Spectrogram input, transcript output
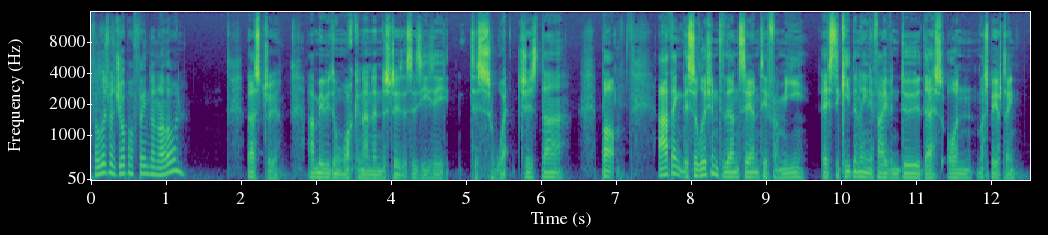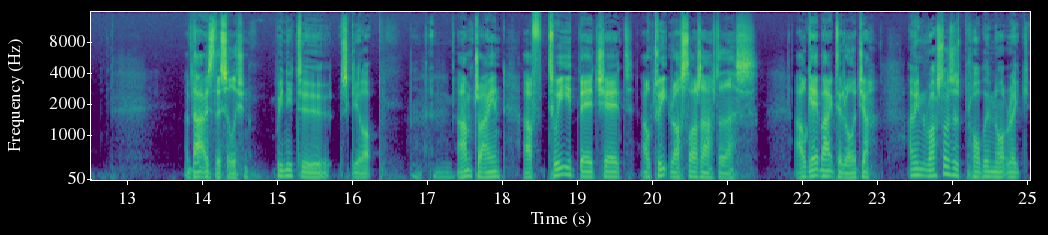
If I lose my job, I'll find another one. That's true. I maybe don't work in an industry that's as easy to switch as that. But I think the solution to the uncertainty for me is to keep the nine to five and do this on my spare time. And that is the solution. We need to scale up. I'm trying. I've tweeted Bedshed. I'll tweet Rustlers after this. I'll get back to Roger. I mean, Rustlers is probably not like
